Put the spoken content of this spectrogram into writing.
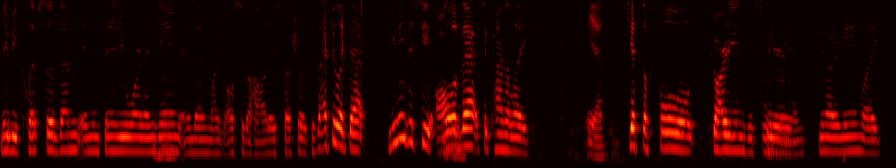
maybe clips of them in Infinity War and mm-hmm. Endgame and then like also the holiday special because I feel like that you need to see all of mm-hmm. that to kind of like Yeah. get the full Guardians mm-hmm. experience. You know what I mean? Like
